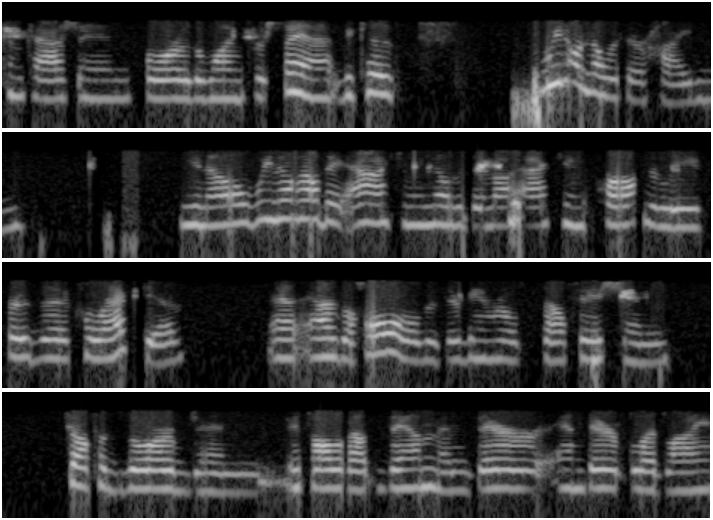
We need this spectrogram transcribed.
compassion for the one percent because we don't know what they're hiding. You know, we know how they act, and we know that they're not acting properly for the collective as a whole. That they're being real selfish and self-absorbed, and it's all about them and their and their bloodline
